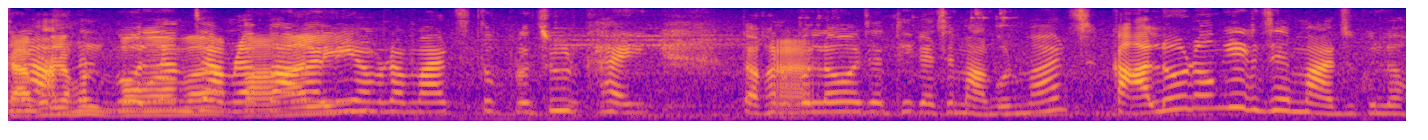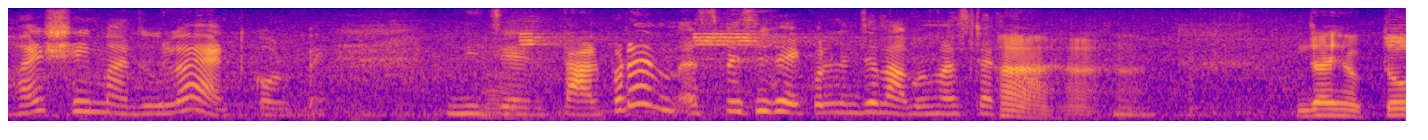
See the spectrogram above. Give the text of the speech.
তারপরে যখন বললাম যে আমরা বাঙালি আমরা মাছ তো প্রচুর খাই। তখন হ্যাঁ। বলল যে ঠিক আছে মাগুর মাছ। কালো রঙের যে মাছগুলো হয় সেই মাছগুলো অ্যাড করবে নিজের। তারপরে স্পেসিফাই করলেন যে মাগুর মাছটা হ্যাঁ হ্যাঁ হ্যাঁ। যাই হোক তো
